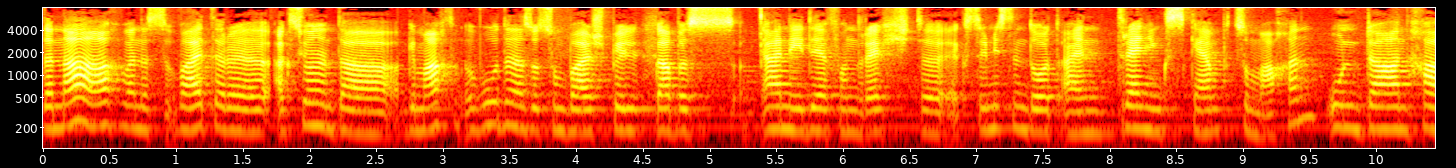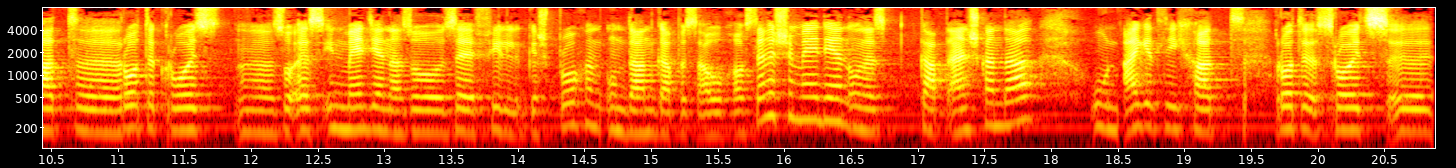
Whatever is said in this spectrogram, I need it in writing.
danach, wenn es weitere Aktionen da gemacht wurden, also zum Beispiel gab es eine Idee von Rechtsextremisten dort ein Trainingscamp zu machen. Und dann hat äh, Rote Kreuz äh, so es in Medien also sehr viel gesprochen. Und dann gab es auch ausländische Medien und es gab einen Skandal und eigentlich hat Rotes Kreuz äh,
